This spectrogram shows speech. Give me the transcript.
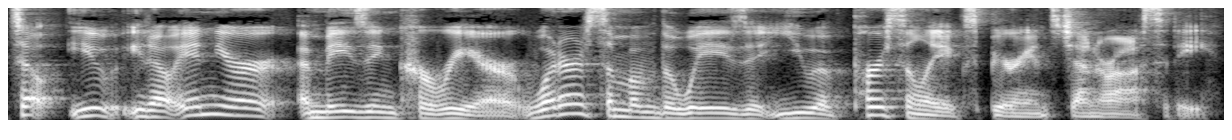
So you, you know, in your amazing career, what are some of the ways that you have personally experienced generosity?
